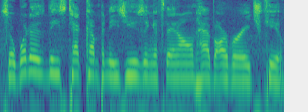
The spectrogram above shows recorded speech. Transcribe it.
So, what are these tech companies using if they don't have Arbo HQ?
